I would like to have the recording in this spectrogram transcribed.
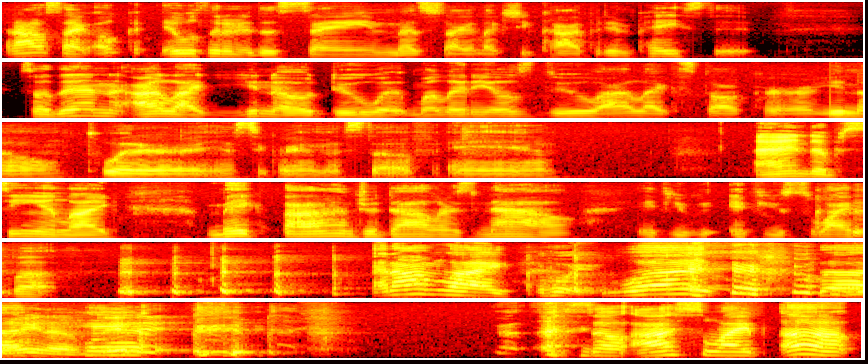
And I was like, okay, it was literally the same message. Like, like she copied and pasted. So then I like, you know, do what millennials do. I like stalk her, you know, Twitter and Instagram and stuff. And I end up seeing like, make five hundred dollars now if you if you swipe up. and I'm like, Wait, what the Wait a hell? minute. so I swipe up,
